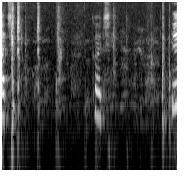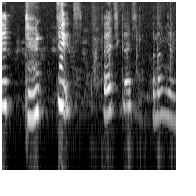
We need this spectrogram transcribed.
Kaç. Kaç. Kaç kaç. Adam yani.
